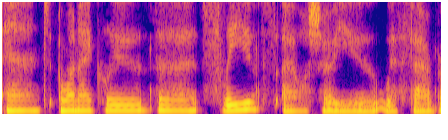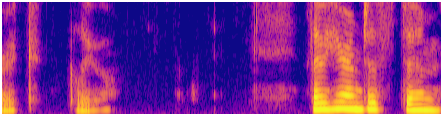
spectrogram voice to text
And when I glue the sleeves, I will show you with fabric glue. So here I'm just um,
